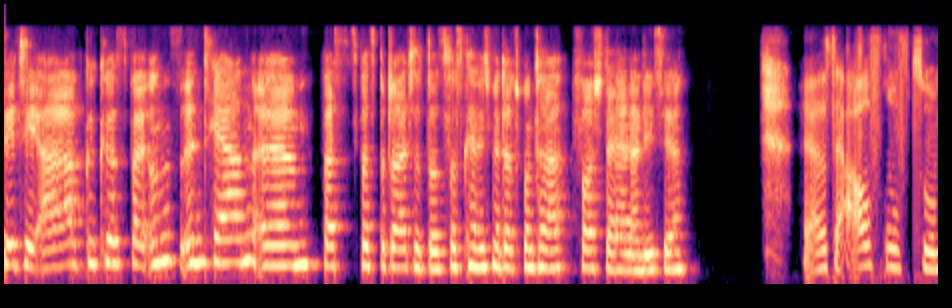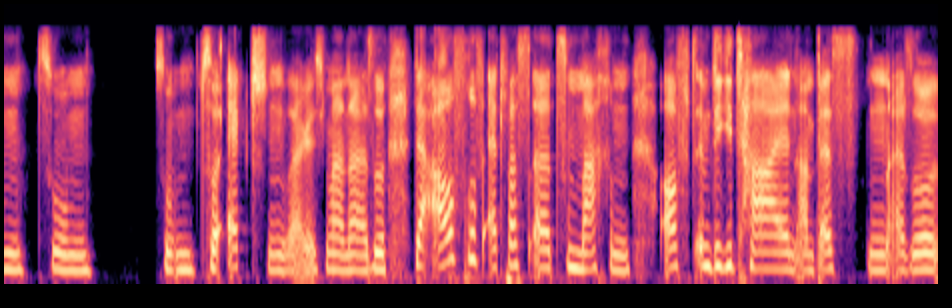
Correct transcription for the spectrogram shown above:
CTA abgekürzt bei uns intern. Ähm, was, was bedeutet das? Was kann ich mir darunter vorstellen, Alicia? Ja, das ist der Aufruf zum, zum, zum, zur Action, sage ich mal. Ne? Also der Aufruf, etwas äh, zu machen, oft im Digitalen am besten. Also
